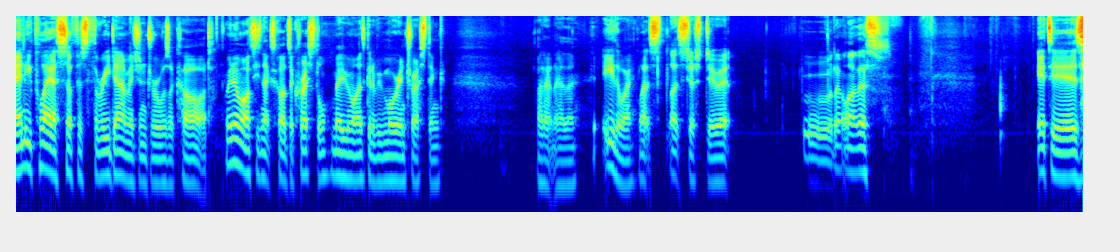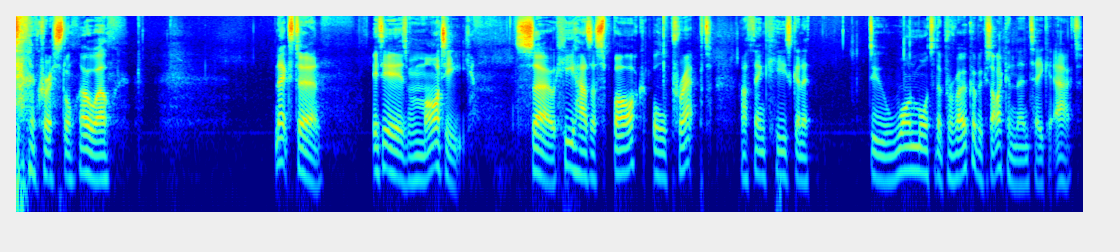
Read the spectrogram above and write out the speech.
Any player suffers three damage and draws a card. We know Marty's next card's a crystal. Maybe mine's going to be more interesting. I don't know though. Either way, let's let's just do it. Ooh, I don't like this. It is a crystal. Oh well. Next turn. It is Marty. So he has a spark all prepped. I think he's going to do one more to the provoker because I can then take it out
